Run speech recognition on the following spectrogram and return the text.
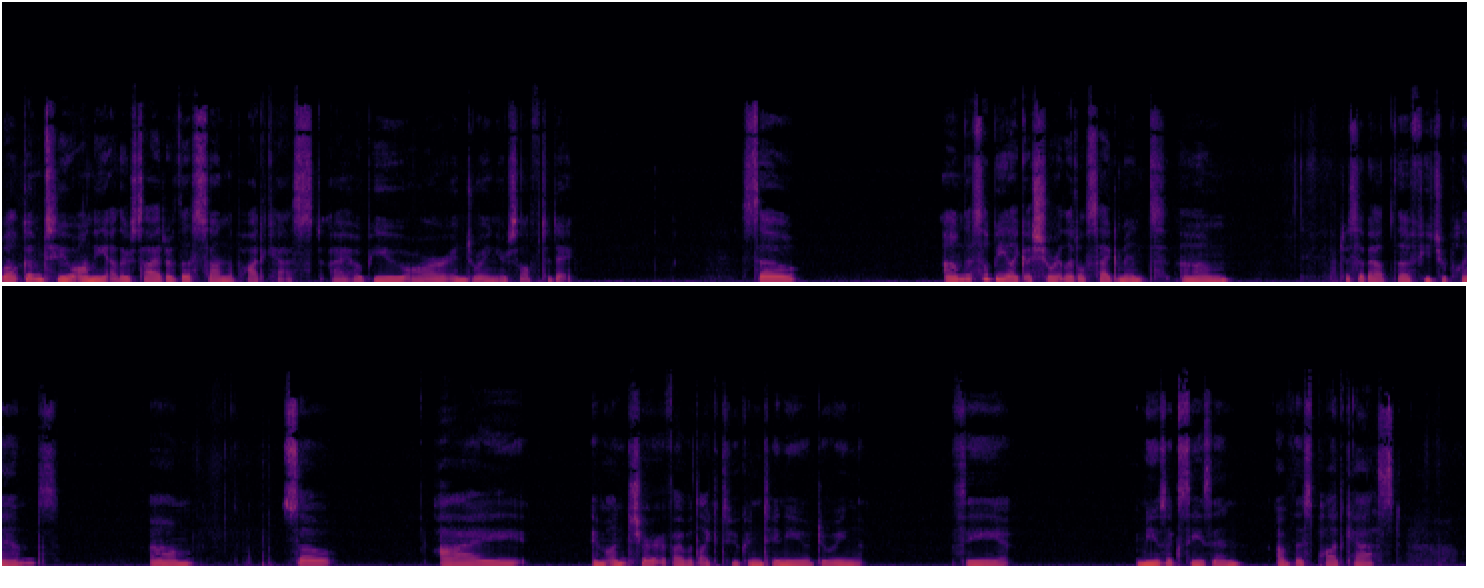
welcome to On the Other Side of the Sun, the podcast. I hope you are enjoying yourself today. So, um, this will be like a short little segment, um, just about the future plans. Um, so, I am unsure if I would like to continue doing the music season of this podcast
